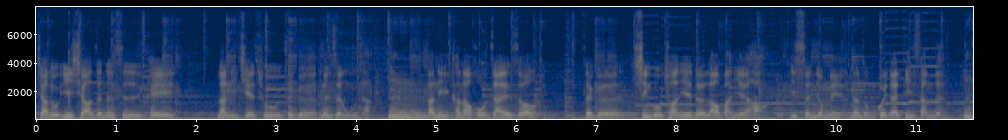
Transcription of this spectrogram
加入义消真的是可以让你接触这个人生无常。嗯，当你看到火灾的时候，这个辛苦创业的老板也好，一生就没了，那种跪在地上的，嗯嗯，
